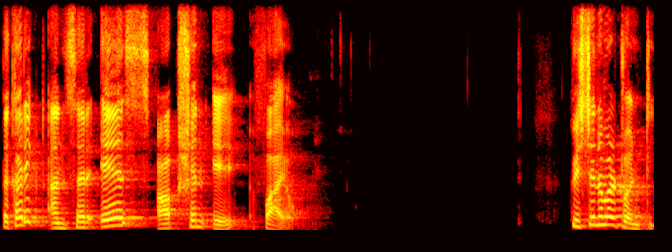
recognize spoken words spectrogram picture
The correct answer is option A, 5. Question number 20.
